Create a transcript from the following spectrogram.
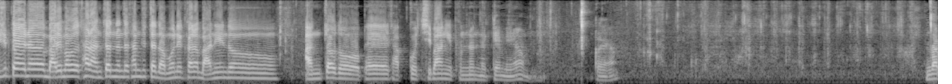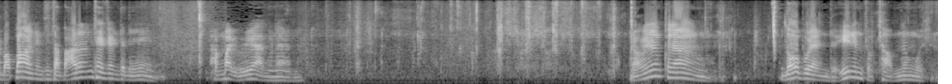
20대에는 많이 먹어도 살 안 쪘는데 30대 넘으니까는 많이도 안 쪄도 배에 자꾸 지방이 붙는 느낌이에요. 그래요. 근데 먹방할 땐 진짜 마른 체질들이 정말 유리하긴 해. 여기는 그냥 노 브랜드 이름조차 없는 곳이에요.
